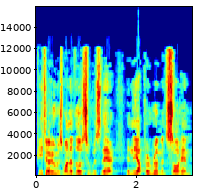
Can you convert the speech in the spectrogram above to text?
Peter, who was one of those who was there in the upper room and saw him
